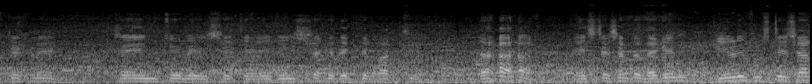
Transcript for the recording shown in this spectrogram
স্টেশনে ট্রেন চলে এসেছে। এই জিনিসটাকে দেখতে পাচ্ছি। এই স্টেশনটা দেখেন বিউটিফুল স্টেশন,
